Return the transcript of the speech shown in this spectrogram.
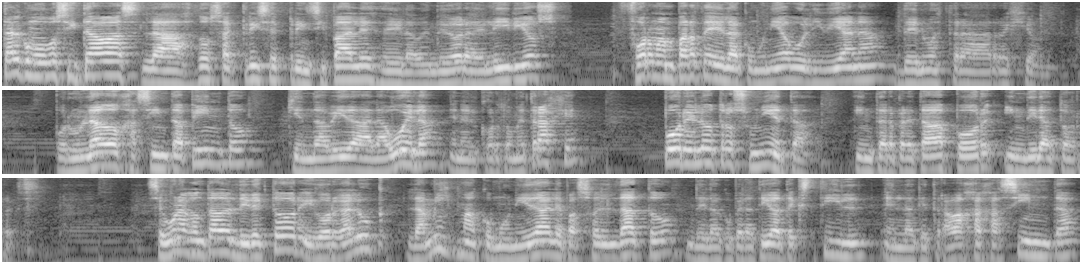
Tal como vos citabas, las dos actrices principales de La Vendedora de Lirios forman parte de la comunidad boliviana de nuestra región. Por un lado Jacinta Pinto, quien da vida a la abuela en el cortometraje, por el otro su nieta, interpretada por Indira Torres. Según ha contado el director Igor Galuk, la misma comunidad le pasó el dato de la cooperativa textil en la que trabaja Jacinta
